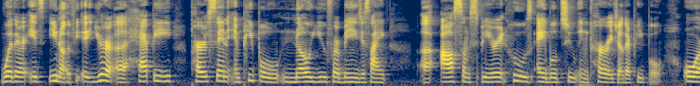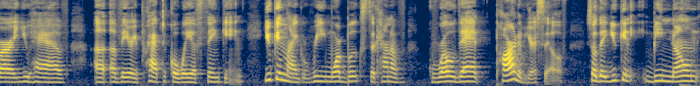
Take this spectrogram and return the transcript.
Whether it's, you know, if you're a happy person and people know you for being just like an awesome spirit who's able to encourage other people or you have a, a very practical way of thinking. You can like read more books to kind of grow that part of yourself so that you can be known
